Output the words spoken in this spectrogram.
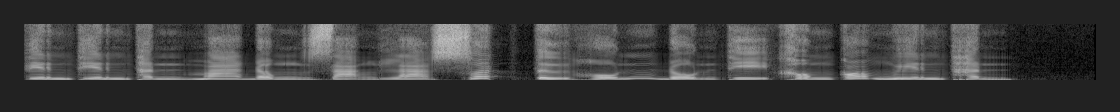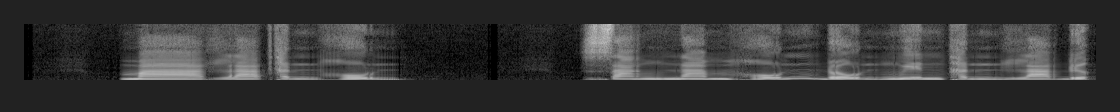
tiên thiên thần ma đồng dạng là xuất từ hốn độn thì không có nguyên thần. Mà là thần hồn. Giang Nam hỗn độn nguyên thần là được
